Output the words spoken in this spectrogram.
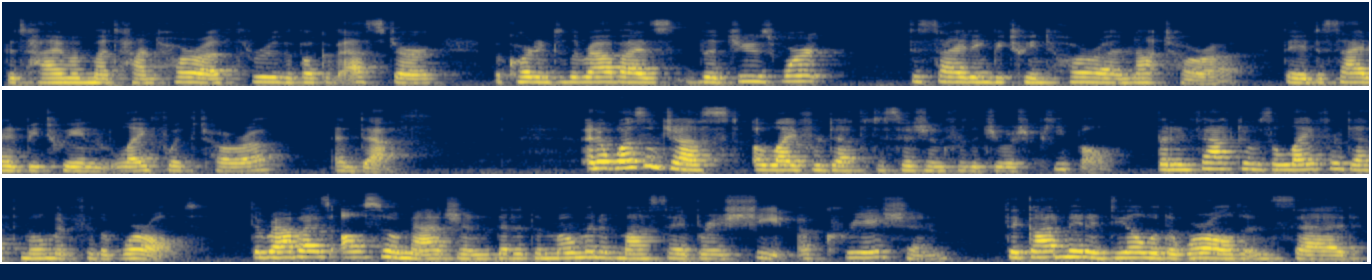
the time of Matan Torah through the book of Esther, according to the rabbis, the Jews weren't deciding between Torah and not Torah. They had decided between life with Torah and death. And it wasn't just a life or death decision for the Jewish people but in fact it was a life or death moment for the world. The rabbis also imagined that at the moment of Maseh Breshit, of creation, that God made a deal with the world and said,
